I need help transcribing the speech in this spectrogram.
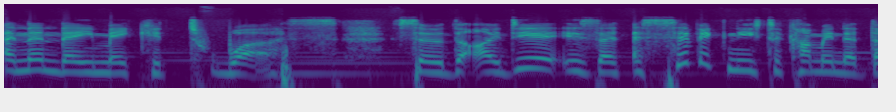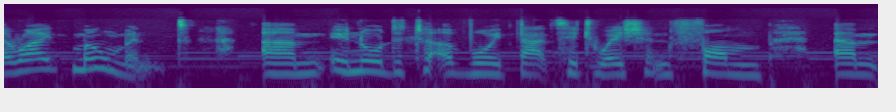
and then they make it worse. So the idea is that a civic needs to come in at the right moment um, in order to avoid that situation from um,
